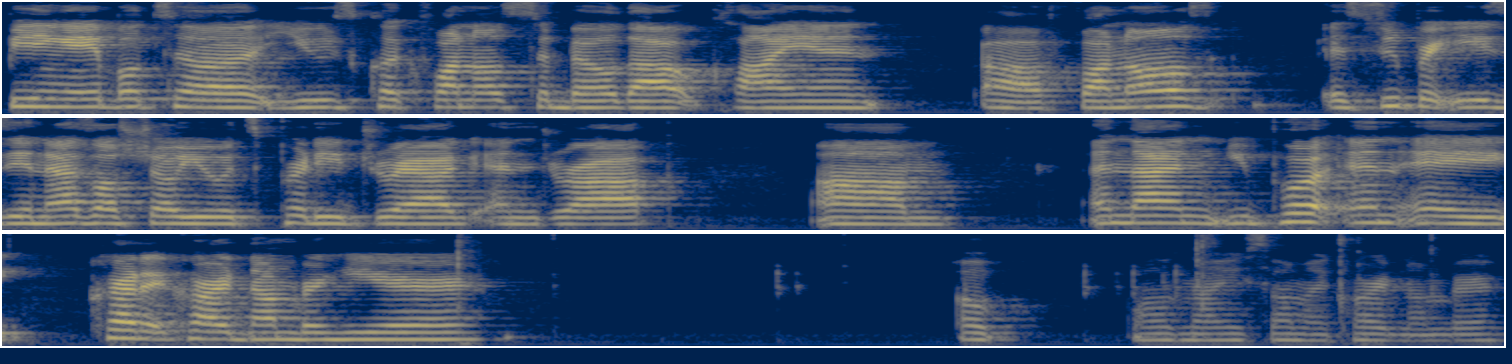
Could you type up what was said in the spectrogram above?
being able to use ClickFunnels to build out client uh, funnels is super easy. And as I'll show you, it's pretty drag and drop. Um, and then you put in a credit card number here. Oh, well, now you saw my card number.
